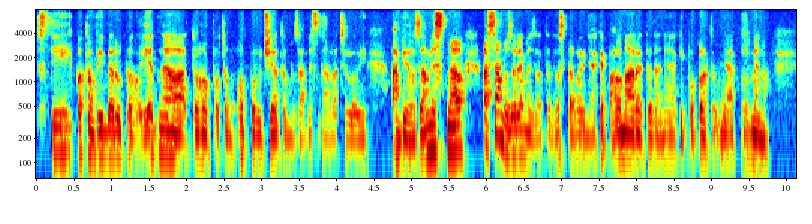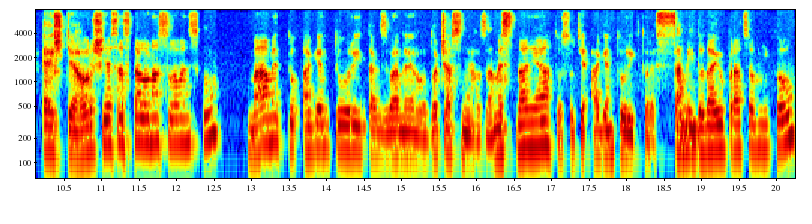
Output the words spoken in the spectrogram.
z tých potom vyberú toho jedného a toho potom odporúčia tomu zamestnávateľovi, aby ho zamestnal a samozrejme za to dostávajú nejaké palmáre, teda nejaký poplatok, nejakú zmenu. Ešte horšie sa stalo na Slovensku. Máme tu agentúry tzv. dočasného zamestnania. To sú tie agentúry, ktoré sami dodajú pracovníkov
